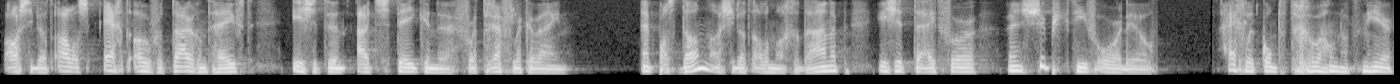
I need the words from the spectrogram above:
Als hij dat alles echt overtuigend heeft, is het een uitstekende, voortreffelijke wijn. En pas dan, als je dat allemaal gedaan hebt, is het tijd voor een subjectief oordeel. Eigenlijk komt het er gewoon op neer:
